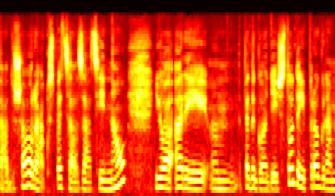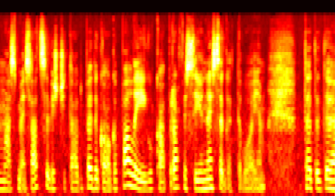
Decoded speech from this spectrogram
tādu šaurāku specializāciju nav, jo arī um, pedagoģijas studiju programmās mēs atsevišķi tādu pedagoga palīgu kā profesiju nesagatavojam. Tātad eh,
